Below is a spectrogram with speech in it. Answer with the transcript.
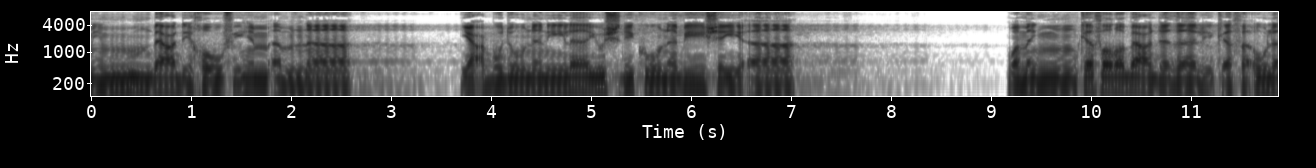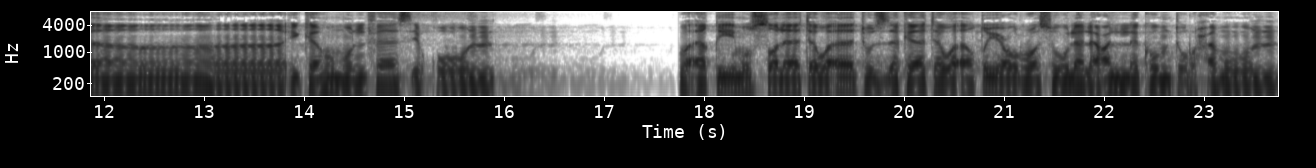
من بعد خوفهم أمنا. يعبدونني لا يشركون بي شيئا. ومن كفر بعد ذلك فأولئك هم الفاسقون. وأقيموا الصلاة وآتوا الزكاة وأطيعوا الرسول لعلكم ترحمون.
